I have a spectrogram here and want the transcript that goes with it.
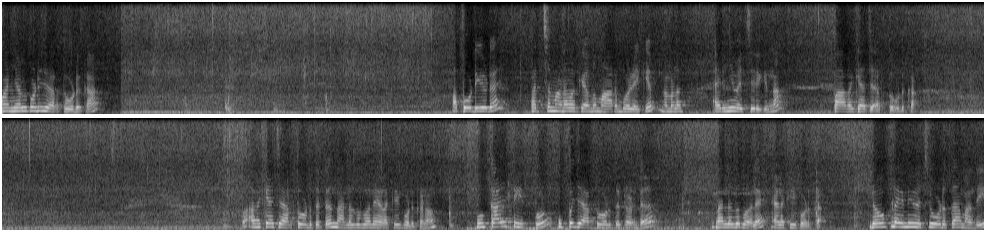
മഞ്ഞൾപ്പൊടി ചേർത്ത് കൊടുക്കാം. ആ പൊടിയുടെ പച്ച മണമൊക്കെ ഒന്ന് മാറുമ്പോഴേക്കും നമ്മൾ അരിഞ്ഞു വെച്ചിരിക്കുന്ന പാവയ്ക്ക ചേർത്ത് കൊടുക്കാം. പാവയ്ക്ക ചേർത്ത് കൊടുത്തിട്ട് നല്ലതുപോലെ ഇളക്കി കൊടുക്കണം. മുക്കാൽ ടീസ്പൂൺ ഉപ്പ് ചേർത്ത് കൊടുത്തിട്ടുണ്ട്. നല്ലതുപോലെ ഇളക്കി കൊടുക്കാം. ലോ ഫ്ലെയിമിൽ വെച്ച് കൊടുത്താൽ മതി.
